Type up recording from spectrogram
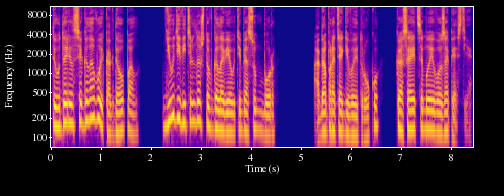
Ты ударился головой, когда упал. Неудивительно, что в голове у тебя сумбур. Она протягивает руку, касается моего запястья.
